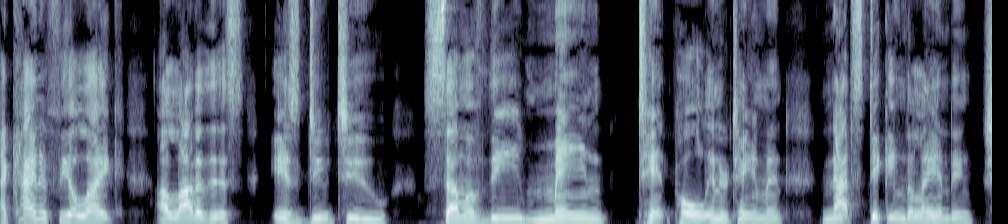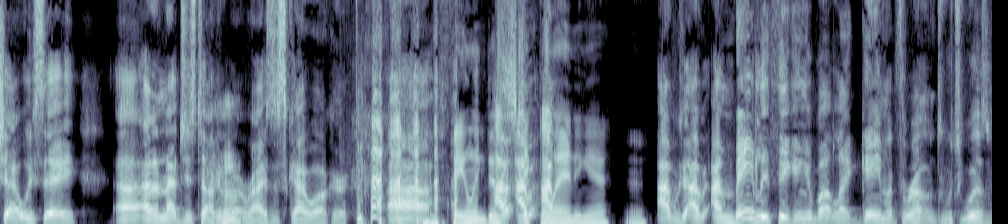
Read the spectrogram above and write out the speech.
I kind of feel like a lot of this is due to some of the main tentpole entertainment not sticking the landing, shall we say. Uh, and I'm not just talking about Rise of Skywalker. Uh, Failing to I- I- stick the I- landing, yeah. yeah. I I, I'm mainly thinking about like Game of Thrones, which was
